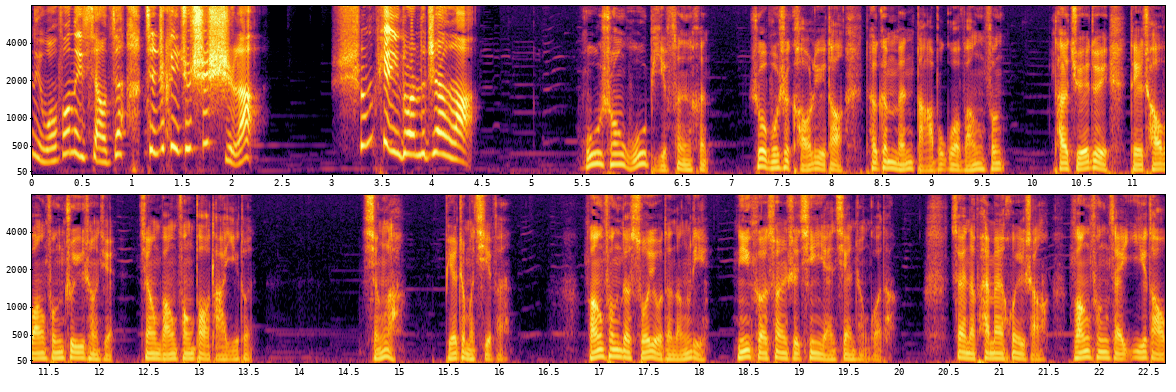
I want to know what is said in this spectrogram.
那王峰那小子简直可以去吃屎了，什么便宜都让他占了。无双无比愤恨，若不是考虑到他根本打不过王峰，他绝对得朝王峰追上去，将王峰暴打一顿。行了，别这么气愤。王峰的所有的能力，你可算是亲眼见证过的。在那拍卖会上，王峰在一道、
